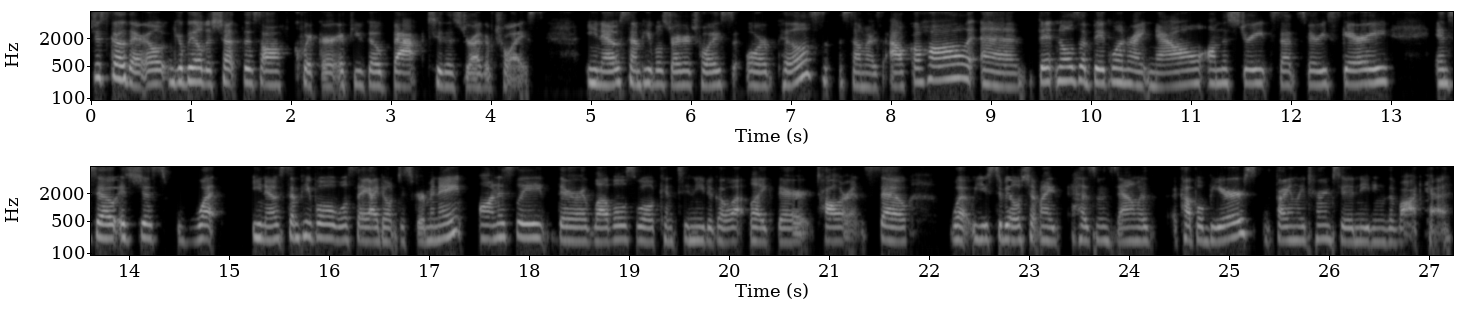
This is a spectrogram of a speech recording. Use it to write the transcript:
just go there. It'll, you'll be able to shut this off quicker if you go back to this drug of choice. You know some people's drug of choice or pills some is alcohol and fentanyl's a big one right now on the streets. That's very scary. And so it's just what you know, some people will say I don't discriminate. Honestly, their levels will continue to go up, like their tolerance. So, what we used to be able to shut my husband's down with a couple beers finally turned to needing the vodka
